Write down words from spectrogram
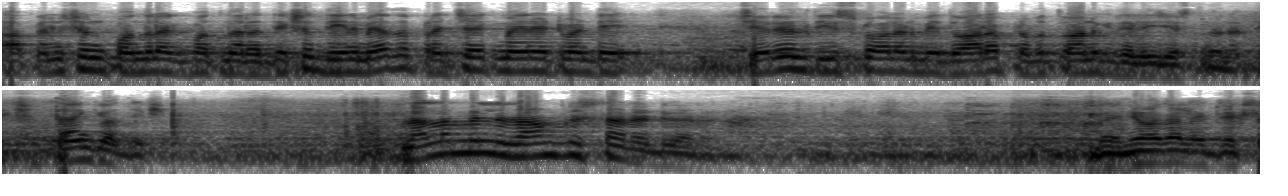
ఆ పెన్షన్ పొందలేకపోతున్నారు. అధ్యక్ష దీని మీద ప్రత్యేకమైనటువంటి చర్యలు తీసుకోవాలని మీ ద్వారా ప్రభుత్వానికి తెలియజేస్తున్నాను అధ్యక్ష. థ్యాంక్ యూ అధ్యక్ష. నల్లమిల్లి రామకృష్ణారెడ్డి గారు. ధన్యవాదాలు అధ్యక్ష.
